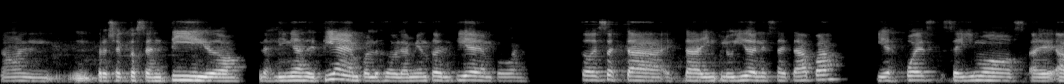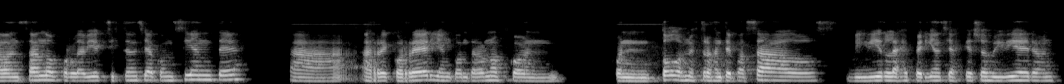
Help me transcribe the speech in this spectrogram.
el, proyecto sentido, las líneas de tiempo, el desdoblamiento del tiempo, bueno, todo eso está, está incluido en esa etapa y después seguimos eh, avanzando por la bioexistencia consciente a, a recorrer y encontrarnos con, con, todos nuestros antepasados, vivir las experiencias que ellos vivieron.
